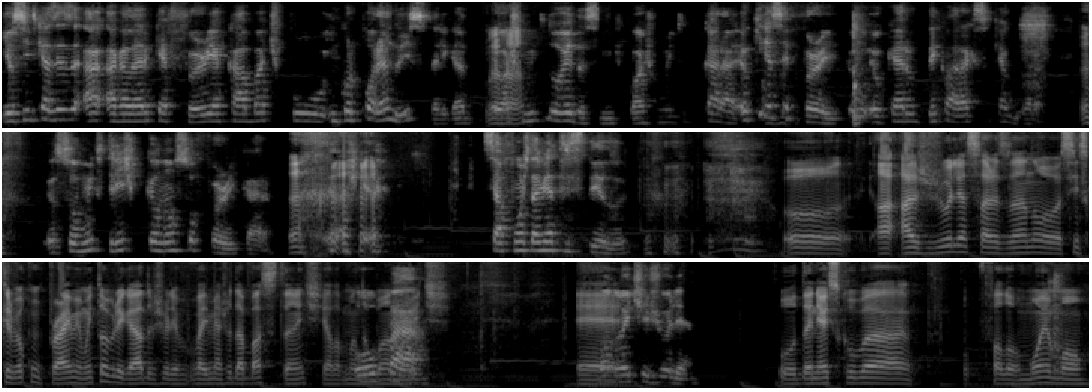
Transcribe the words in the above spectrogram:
E eu sinto que às vezes a, a galera que é furry acaba, tipo, incorporando isso, tá ligado? Uhum. Eu acho muito doido, assim, tipo, eu acho muito do caralho. Eu queria ser furry, eu, eu quero declarar isso aqui agora. Eu sou muito triste porque eu não sou furry, cara. É... Isso é a fonte da minha tristeza. oh, a, a Júlia Sarzano se inscreveu com o Prime. Muito obrigado, Júlia. Vai me ajudar bastante. Ela mandou Opa. boa noite. É... Boa noite, Júlia. O Daniel Scuba falou Moemon.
